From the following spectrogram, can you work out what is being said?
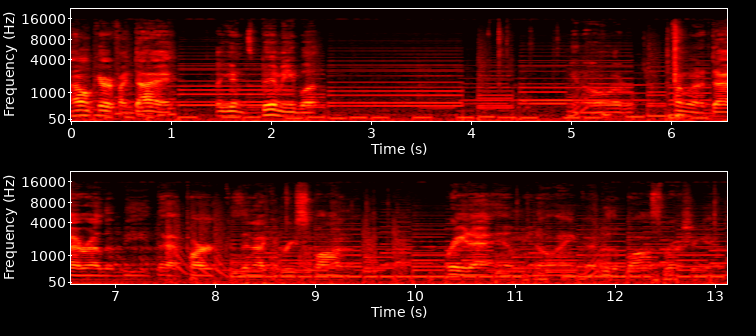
I don't care if I die against Bimmy, but I'd rather be that part because then I can respawn right at him. You know, I ain't gonna do the boss rush again.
